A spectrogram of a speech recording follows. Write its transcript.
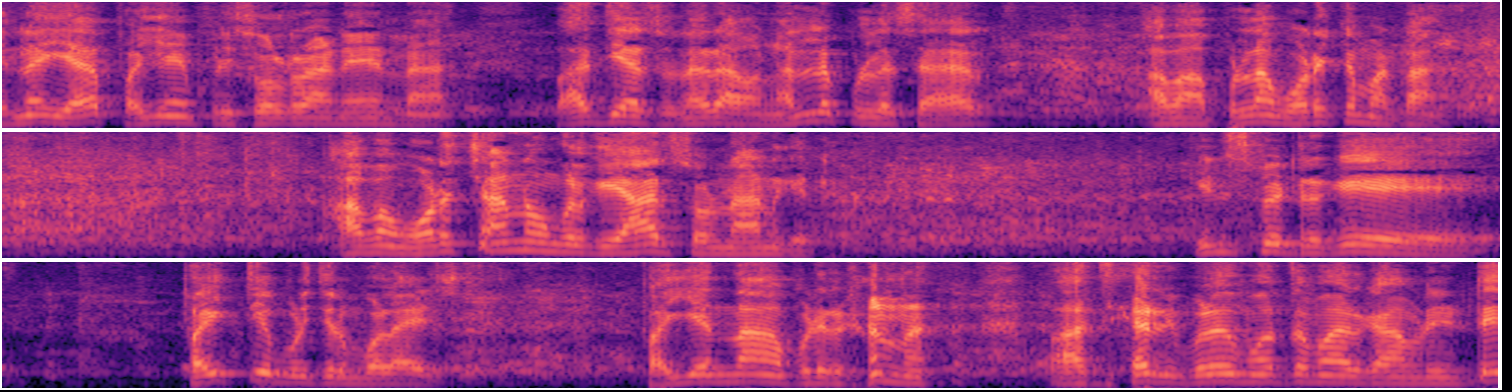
என்னய்யா பையன் இப்படி சொல்கிறானேன்னா வாத்தியார் சொன்னார் அவன் நல்ல பிள்ளை சார். அவன் அப்படிலாம் உடைக்க மாட்டான். அவன் உடைச்சான்னு உங்களுக்கு யார் சொன்னான்னு கேட்டேன். இன்ஸ்பெக்டருக்கு பைத்தியம் பிடிச்சிரும் போல ஆயிடுச்சு. பையன்தான் அப்படி இருக்கான்னு. வாத்தியார் இவ்வளவு மொத்தமாக இருக்கான் அப்படின்ட்டு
